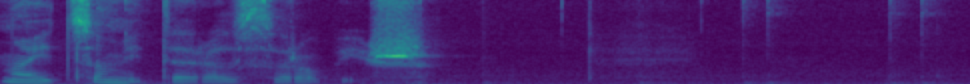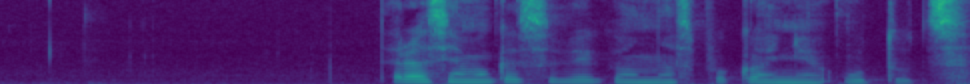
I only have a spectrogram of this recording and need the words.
No i co mi teraz zrobisz? Teraz ja mogę sobie go na spokojnie utuc.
